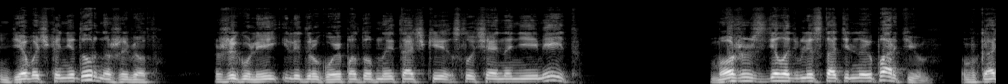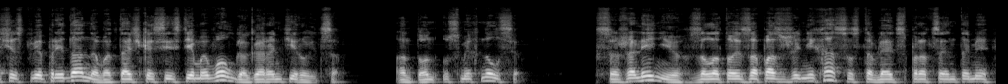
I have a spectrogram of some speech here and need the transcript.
«Девочка недурно живет», «Жигулей» или другой подобной тачки случайно не имеет? Можешь сделать блистательную партию. В качестве приданного тачка системы «Волга» гарантируется. Антон усмехнулся. К сожалению, золотой запас жениха составляет с процентами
